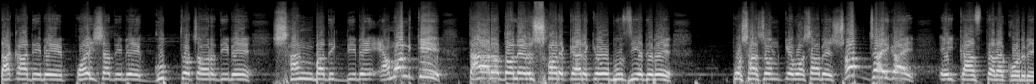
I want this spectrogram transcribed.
টাকা দিবে, পয়সা দিবে, গুপ্তচর দিবে, সাংবাদিক দিবে, এমনকি তার দলের সরকারকেও বুঝিয়ে দেবে, প্রশাসনকে বসাবে, সব জায়গায় এই কাজ তারা করবে।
